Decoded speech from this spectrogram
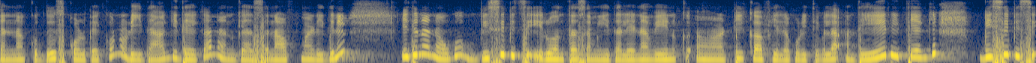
ಚೆನ್ನಾಗಿ ಕುದಿಸ್ಕೊಳ್ಬೇಕು. ನೋಡಿ, ಇದಾಗಿದೆ ಈಗ. ನಾನು ಗ್ಯಾಸನ್ನು ಆಫ್ ಮಾಡಿದ್ದೀನಿ. ಇದನ್ನು ನಾವು ಬಿಸಿ ಬಿಸಿ ಇರುವಂಥ ಸಮಯದಲ್ಲೇ ನಾವೇನು ಟೀ, ಕಾಫಿ ಎಲ್ಲ ಕುಡಿತೀವಲ್ಲ, ಅದೇ ರೀತಿಯಾಗಿ ಬಿಸಿ ಬಿಸಿ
